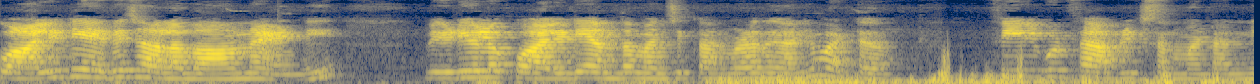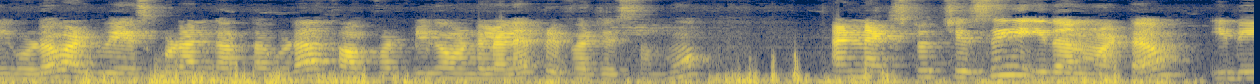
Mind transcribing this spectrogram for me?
క్వాలిటీ అయితే చాలా బాగున్నాయండి. వీడియోలో క్వాలిటీ అంత మంచిగా కనబడదు కానీ బట్ ఫీల్ గుడ్ ఫ్యాబ్రిక్స్ అనమాట అన్నీ కూడా. వాటికి వేసుకోవడానికి అంతా కూడా కంఫర్టబుల్గా ఉండాలనే ప్రిఫర్ చేస్తాము. అండ్ నెక్స్ట్ వచ్చేసి ఇదనమాట ఇది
